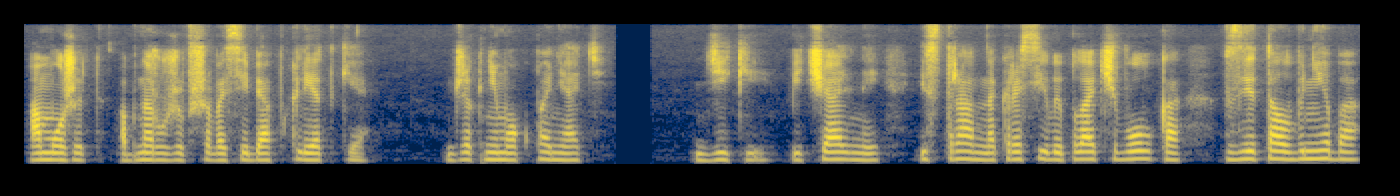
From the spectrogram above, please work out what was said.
а может, обнаружившего себя в клетке. Джек не мог понять. Дикий, печальный и странно красивый плач волка взлетал в небо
